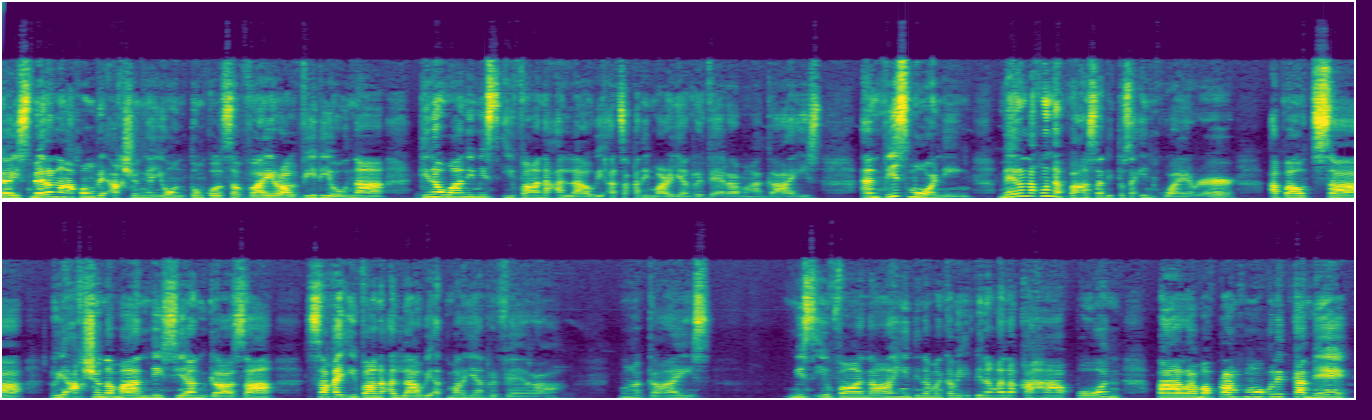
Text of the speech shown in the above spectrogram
Guys, meron lang akong reaction ngayon tungkol sa viral video na ginawa ni Miss Ivana Alawi at saka ni Marian Rivera mga guys. And this morning, meron akong nabasa dito sa Inquirer about sa reaction naman ni Sian Gaza sa kay Ivana Alawi at Marian Rivera. Mga guys, Miss Ivana, hindi naman kami ipinanganak kahapon para maprank mo ulit kami.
